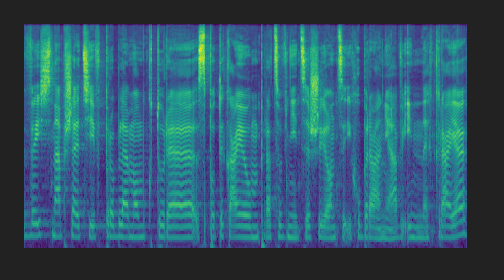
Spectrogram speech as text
wyjść naprzeciw problemom, które spotykają pracownicy szyjący ich ubrania w innych krajach.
